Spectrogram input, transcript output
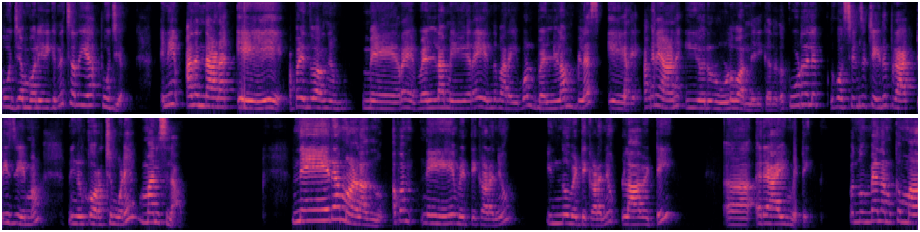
പൂജ്യം പോലെ ഇരിക്കുന്ന ചെറിയ പൂജ്യം. ഇനി അതെന്താണ്? ഏ അപ്പൊ എന്ത് പറഞ്ഞു? മേറെ വെള്ളമേറെ എന്ന് പറയുമ്പോൾ വെള്ളം പ്ലസ് ഏറെ. അങ്ങനെയാണ് ഈ ഒരു റൂൾ വന്നിരിക്കുന്നത്. കൂടുതൽ ക്വസ്റ്റ്യൻസ് ചെയ്ത് പ്രാക്ടീസ് ചെയ്യുമ്പം നിങ്ങൾ കുറച്ചും കൂടെ മനസ്സിലാവും. നേരം അളന്നു അപ്പം നേ വെട്ടിക്കളഞ്ഞു ഇന്നു വെട്ടിക്കളഞ്ഞു ള വെട്ടി രായും വെട്ടി. അപ്പൊ മുമ്പേ നമുക്ക് മാ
